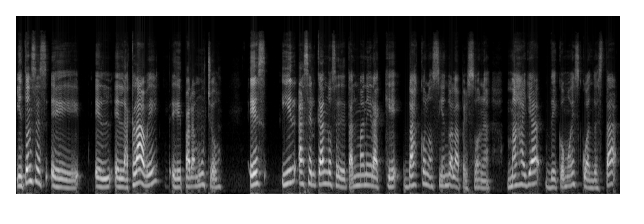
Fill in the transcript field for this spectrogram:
Y entonces, eh, el, la clave eh, para muchos es ir acercándose de tal manera que vas conociendo a la persona más allá de cómo es cuando está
